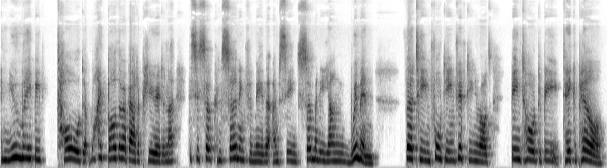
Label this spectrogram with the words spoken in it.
And you may be told that why bother about a period and I, this is so concerning for me that i'm seeing so many young women 13 14 15 year olds being told to be take a pill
